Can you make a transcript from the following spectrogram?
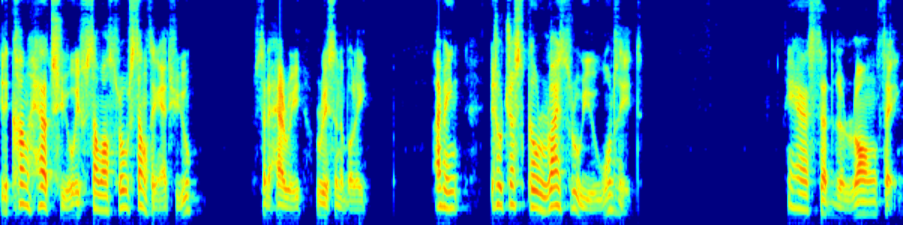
it can't hurt you if someone throws something at you, said Harry reasonably. I mean, it'll just go right through you, won't it? He has said the wrong thing.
